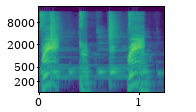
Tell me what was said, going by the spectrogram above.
quack quack.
